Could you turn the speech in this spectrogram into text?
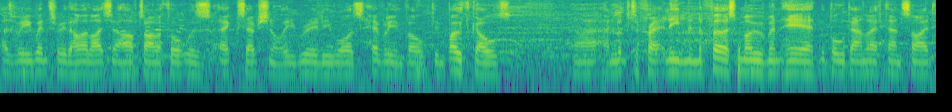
as we went through the highlights at half time, I thought was exceptional. He really was heavily involved in both goals uh, and looked to threat. And even in the first movement here, the ball down the left-hand side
